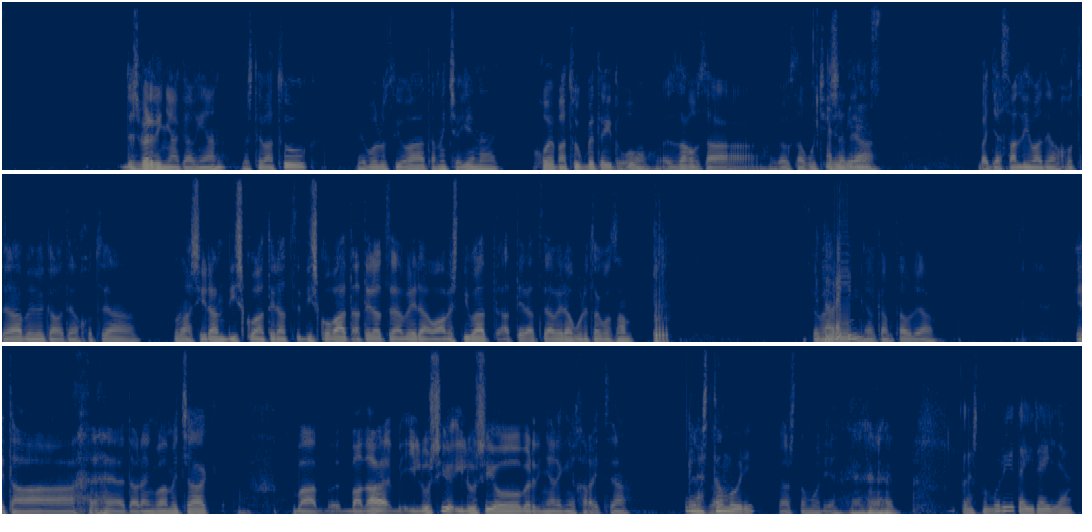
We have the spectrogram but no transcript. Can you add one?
Desberdinak agian, beste batzuk, evoluzio bat, ametxo hienak, jo, batzuk bete ditugu, ez da gauza, gauza gutxi izatea. Ba, jazaldi batean jotzea, bebeka batean jotzea. Bueno, hasieran disko ateratze, disko bat ateratzea bera, o abesti bat ateratzea bera guretzako zan, zerbait orain? inalkantzablea. Eta, eta oraingo ametsak, ba, bada, ilusio, ilusio berdinarekin jarraitzea. Glastonbury. Gaztomuri, eh? Glastonbury eta iraila.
